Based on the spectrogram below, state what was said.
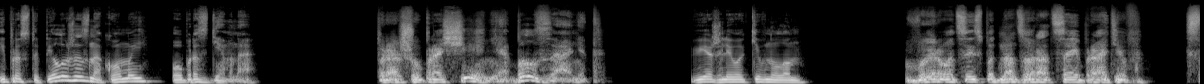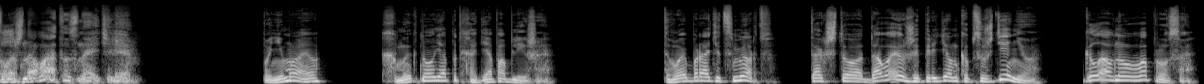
и проступил уже знакомый образ демона. «Прошу прощения, был занят», — вежливо кивнул он. «Вырваться из-под надзора отца и братьев сложновато, знаете ли». «Понимаю», — хмыкнул я, подходя поближе. «Твой братец мертв, так что давай уже перейдем к обсуждению главного вопроса».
